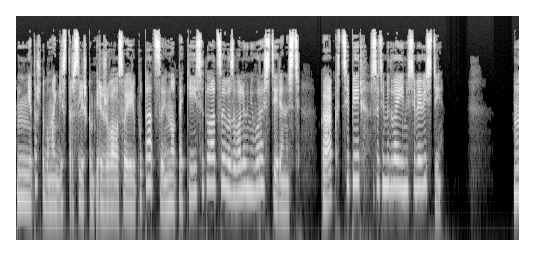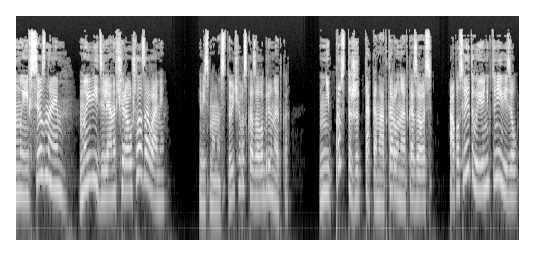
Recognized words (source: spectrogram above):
Не то чтобы магистр слишком переживал о своей репутации, но такие ситуации вызывали у него растерянность. Как теперь с этими двоими себя вести? «Мы все знаем. Мы видели, она вчера ушла за вами», — весьма настойчиво сказала брюнетка. Не просто же так она от короны отказалась, а после этого ее никто не видел.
